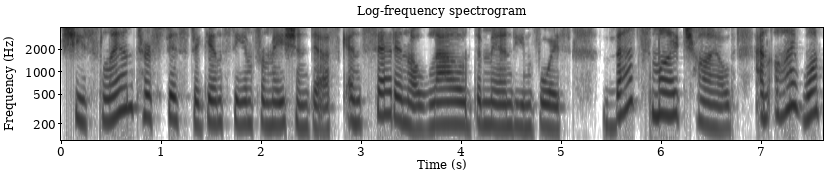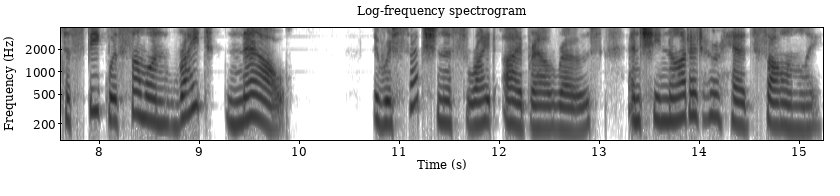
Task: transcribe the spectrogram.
She slammed her fist against the information desk and said in a loud, demanding voice, That's my child, and I want to speak with someone right now. The receptionist's right eyebrow rose, and she nodded her head solemnly.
